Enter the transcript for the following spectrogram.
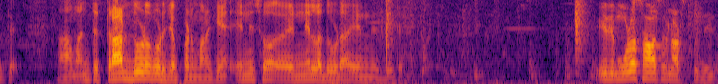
అంతే. అంతే. త్రాడ్ దూడ కూడా చెప్పండి మనకి. ఎన్ని సో ఎన్ని నెలల దూడ? ఎన్ని detail. ఇది మూడో సంవత్సరం నడుస్తుంది ఇది.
